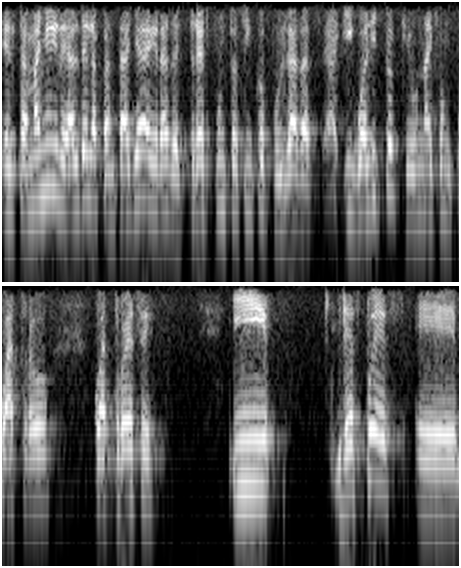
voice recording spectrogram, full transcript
el tamaño ideal de la pantalla era de 3.5 pulgadas, igualito que un iPhone 4, 4S. Y después, eh,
